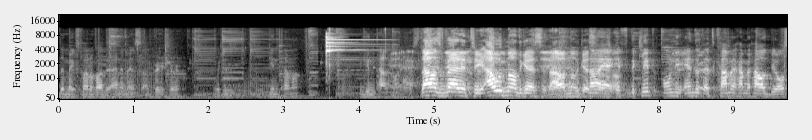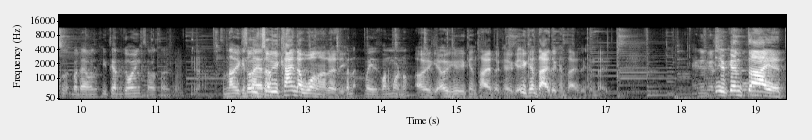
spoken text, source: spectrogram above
that makes fun of other animes, I'm pretty sure. Which is Gintama. Gintama, yes. That was very tricky. I would not guess it. I would not guess No, it. yeah, well. if the clip only ended at Kamehameha, it would be also, but I was, he kept going, so I was like, okay. Yeah. So now you can tie So, it so up. you kind of won already. But, wait, one more, no? Oh, okay, okay, you can tie it. Okay, okay, you can tie it. You can tie it. You can tie it. You can perform- tie it.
